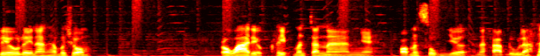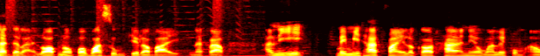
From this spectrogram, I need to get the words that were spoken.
เร็วๆเลยนะท่านผู้ชม เพราะว่าเดี๋ยวคลิปมันจะนานไง เพราะมันสุ่มเยอะนะครับ ดูแล้วน่าจะหลายรอบเนาะเพราะว่าสุ่มทีละใบนะครับ อันนี้ไม่มีธาตุไฟแล้วก็ธาตุอันนี้ออกมาเลยผมเอา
